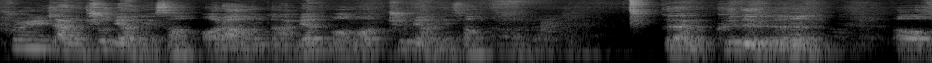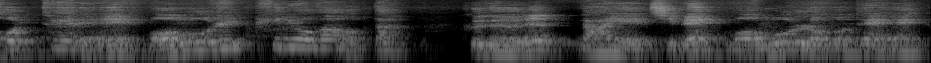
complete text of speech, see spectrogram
풀장 주변에서 around 하면 뭐뭐 주변에서 그 다음에 그들은 어, 호텔에 머무를 필요가 없다. 그들은 나의 집에 머물러도 돼.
